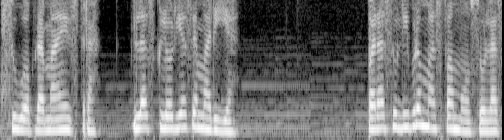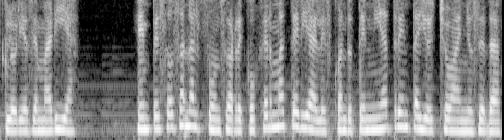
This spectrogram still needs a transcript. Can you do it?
Su obra maestra, Las Glorias de María, para su libro más famoso, Las Glorias de María, empezó San Alfonso a recoger materiales cuando tenía 38 años de edad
